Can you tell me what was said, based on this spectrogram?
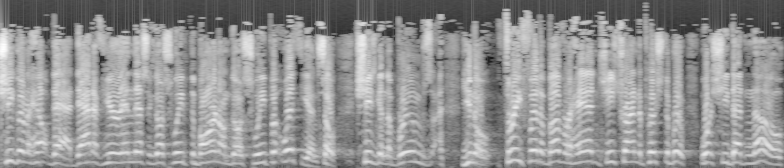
She's going to help dad. Dad, if you're in this and go sweep the barn, I'm going to sweep it with you. And so she's going, the broom's, you know, three foot above her head and she's trying to push the broom. What she doesn't know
